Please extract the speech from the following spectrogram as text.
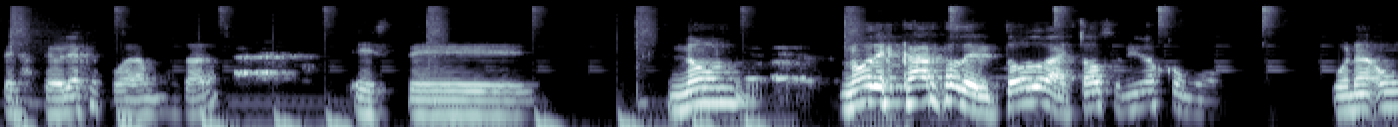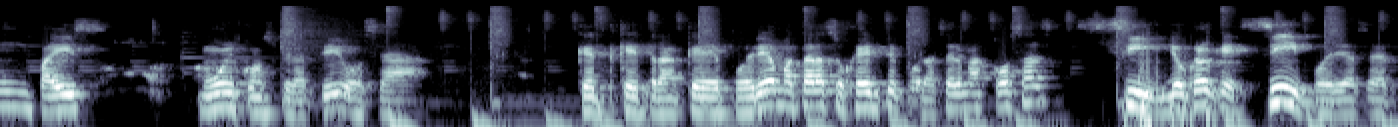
de las teorías que podamos dar, este, no, no descarto del todo a Estados Unidos como una, un país muy conspirativo, o sea, que, que, que podría matar a su gente por hacer más cosas, sí, yo creo que sí podría ser.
